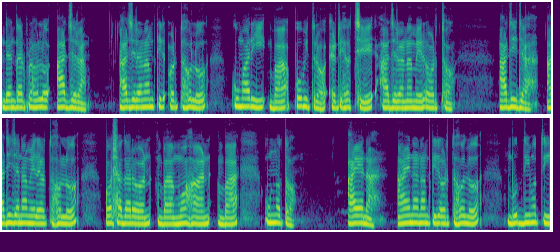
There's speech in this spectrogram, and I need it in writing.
দেন তারপর হলো আজরা। আজরা নামটির অর্থ হলো কুমারী বা পবিত্র। এটি হচ্ছে আজরা নামের অর্থ। আজিজা। আজিজা নামের অর্থ হলো অসাধারণ বা মহান বা উন্নত। আয়না। আয়না নামটির অর্থ হলো বুদ্ধিমতী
